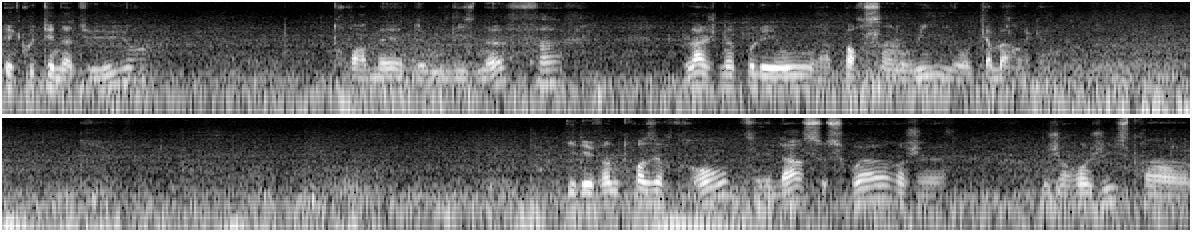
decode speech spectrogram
Écoutez Nature, 3 mai 2019, plage Napoléon à Port-Saint-Louis au Camargue. Il est 23h30 et là ce soir j'enregistre un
